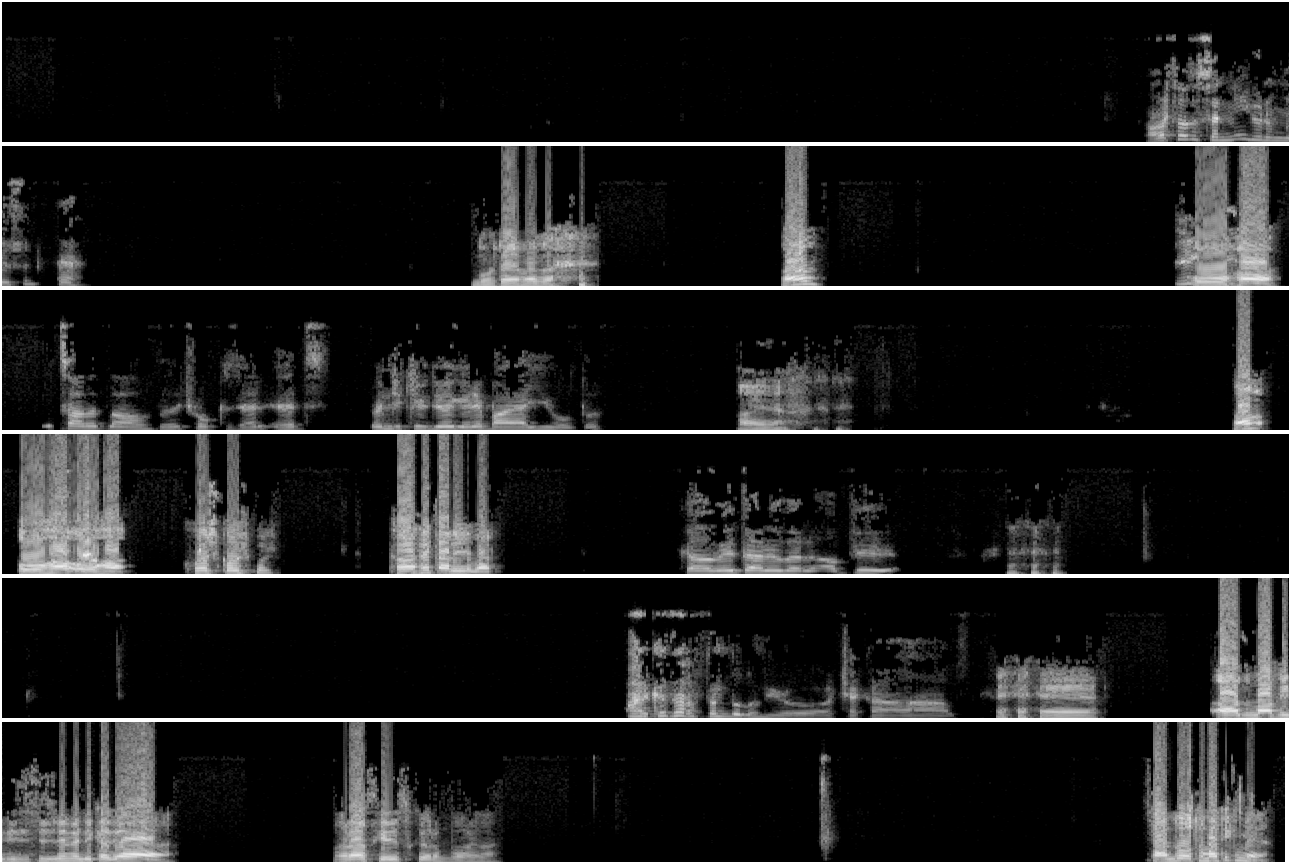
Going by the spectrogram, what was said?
Haritada sen niye görünmüyorsun? Heh. Buradayım aga. Lan? İlk Oha. sağlıkla aldı. Çok güzel. Evet. Önceki videoya göre bayağı iyi oldu. Aynen. Lan oha oha. Koş koş koş. Kafet arıyorlar. Kahve arıyorlar abi. Arka taraftan dolanıyor. Çakal. Az mafya dizisi izlemedik aga. Rastgele sıkıyorum bu arada. Sende otomatik mi?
